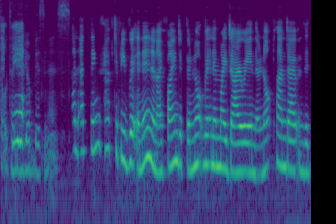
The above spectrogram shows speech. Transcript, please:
totally yeah. your business. And and things have to be written in, and I find if they're not written in my diary and they're not planned out in the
